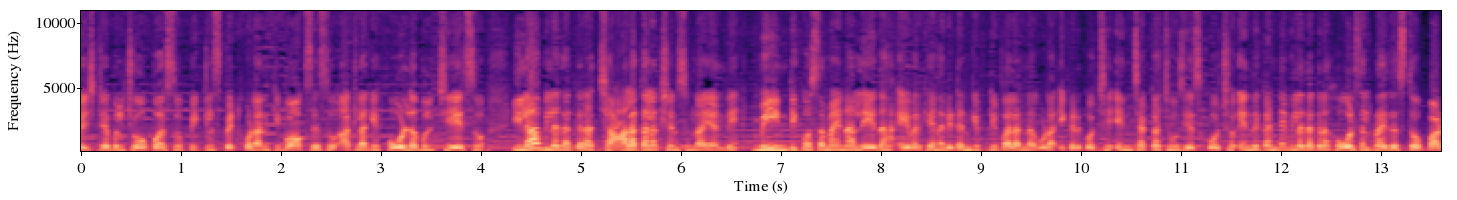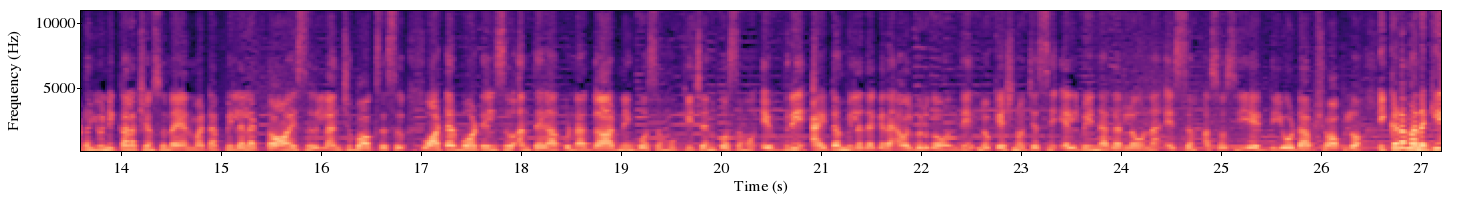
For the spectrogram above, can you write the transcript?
vegetable choppers pickles పెట్టుకోవడానికి బాక్సెస్ అట్లాగే ఫోల్డబుల్ చైర్స్ ఇలా వీళ్ళ దగ్గర చాలా కలెక్షన్స్ ఉన్నాయండి. మీ ఇంటి కోసమైనా లేదా ఎవరికైనా రిటర్న్ గిఫ్ట్ ఇవ్వాలన్నా కూడా ఇక్కడికి వచ్చి ఎంచక్క చూస్ చేసుకోవచ్చు. ఎందుకంటే వీళ్ళ దగ్గర హోల్సేల్ ప్రైజెస్తో పాటు యూనిక్ కలెక్షన్స్ ఉన్నాయన్నమాట. పిల్లల toys lunch boxes water bottles అంతేకాకుండా గార్డెనింగ్ కోసము కిచెన్ కోసము ఎవ్రీ ఐటమ్ వీళ్ళ దగ్గర అవైలబుల్గా ఉంది. లొకేషన్ వచ్చేసి ఎల్బీ నగర్లో ఉన్న ఎస్ఎం అసోసియేట్ డియోడాప్ షాప్లో ఇక్కడ మనకి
